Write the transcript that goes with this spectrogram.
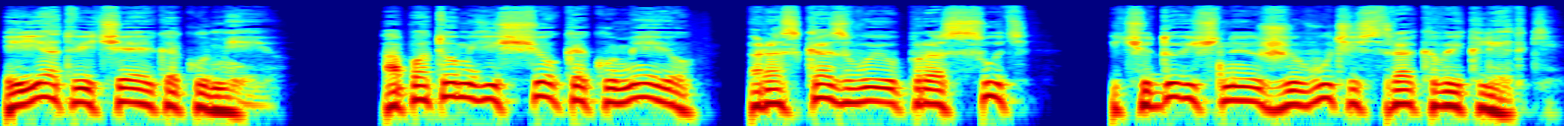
и я отвечаю, как умею. А потом еще, как умею, рассказываю про суть и чудовищную живучесть раковой клетки.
